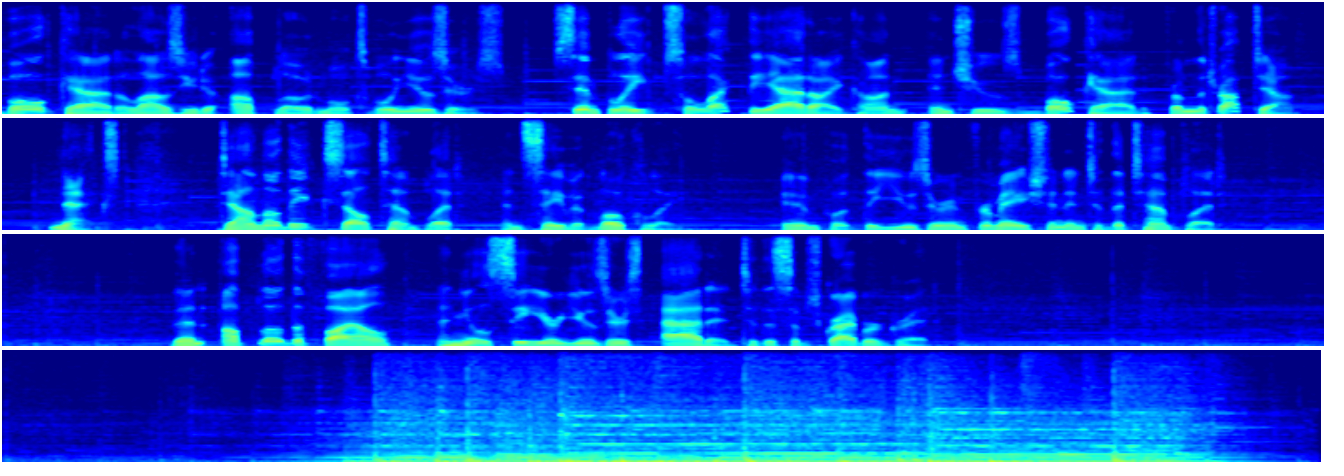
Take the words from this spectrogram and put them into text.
Bulk Add allows you to upload multiple users. Simply select the Add icon and choose Bulk Add from the dropdown. Next, download the Excel template and save it locally. Input the user information into the template. Then upload the file and you'll see your users added to the subscriber grid.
